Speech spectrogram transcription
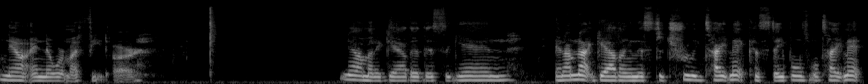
Now I know where my feet are. Now I'm going to gather this again. And I'm not gathering this to truly tighten it because staples will tighten it.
